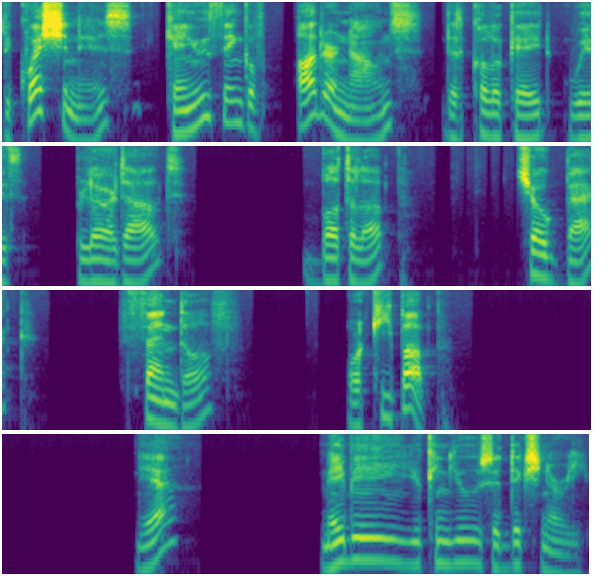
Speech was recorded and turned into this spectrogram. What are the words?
the question is can you think of other nouns that collocate with blurt out, bottle up, choke back, fend off, or keep up? Yeah? Maybe you can use a dictionary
